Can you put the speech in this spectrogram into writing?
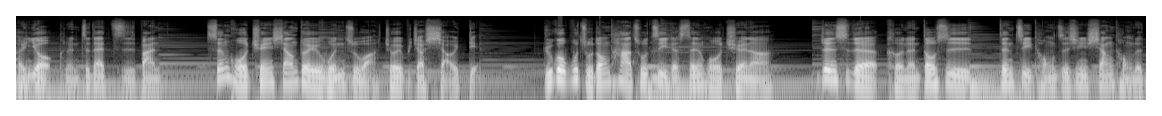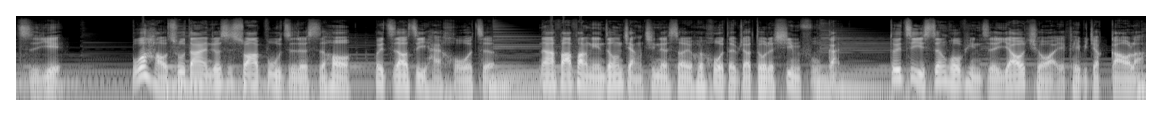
朋友可能正在值班，生活圈相对于文组啊就会比较小一点。如果不主动踏出自己的生活圈啊，认识的可能都是跟自己同职性相同的职业。不过好处当然就是刷簿子的时候会知道自己还活着，那发放年终奖金的时候也会获得比较多的幸福感。对自己生活品质的要求啊，也可以比较高啦。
